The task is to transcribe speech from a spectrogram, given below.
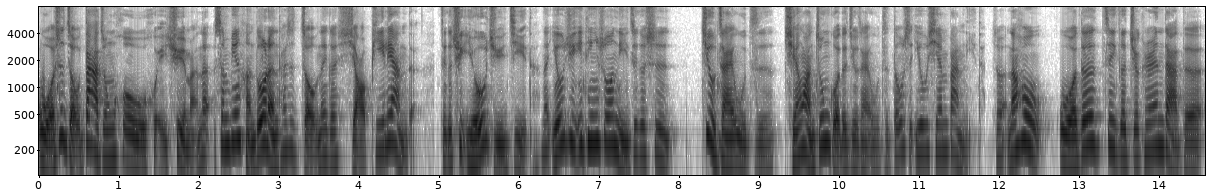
我是走大宗货物回去嘛，那身边很多人他是走那个小批量的，这个去邮局寄的。那邮局一听说你这个是救灾物资，前往中国的救灾物资都是优先办理的，是吧？然后我的这个 Jacaranda 的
